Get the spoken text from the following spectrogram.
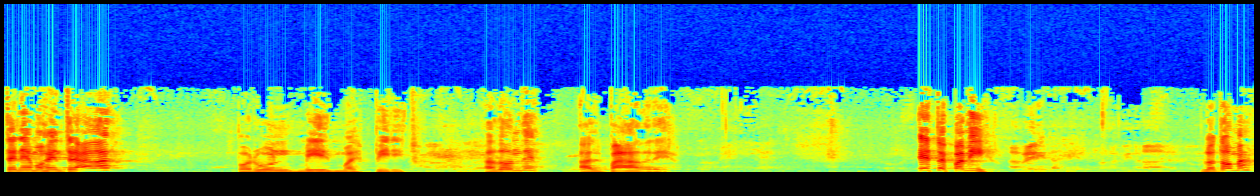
tenemos entrada por un mismo espíritu. ¿A dónde? Al Padre. Esto es para mí. ¿Lo toma?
